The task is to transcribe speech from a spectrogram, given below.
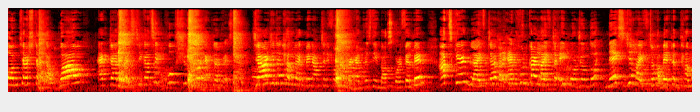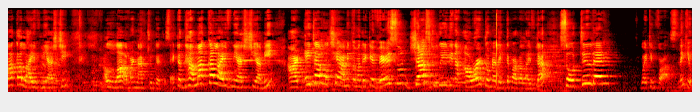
পঞ্চাশ টাকা। ওয়াও একটা ড্রেস ঠিক আছে? খুব সুন্দর একটা ড্রেস যার যেটা ভালো লাগবে, নাম, টেলিফোন নাম্বার অ্যাড্রেস দিয়ে ইনবক্স করে ফেলবেন। আজকের লাইভটা মানে এখনকার লাইভটা এই পর্যন্ত। নেক্সট যে লাইভটা হবে, একটা ধামাকা লাইভ নিয়ে আসছি। আল্লাহ আমার নাক চুলকাইতেছে। একটা ধামাকা লাইভ নিয়ে আসছি আমি। আর এটা হচ্ছে আমি তোমাদেরকে very soon just within hour তোমরা দেখতে পারবা লাইভটা so till then waiting for us thank you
